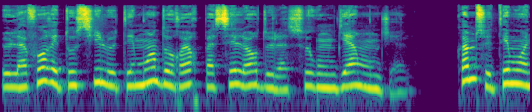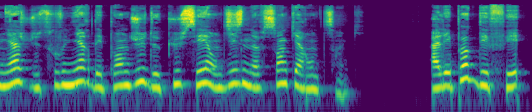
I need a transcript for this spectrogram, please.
Le lavoir est aussi le témoin d'horreurs passées lors de la Seconde Guerre mondiale, comme ce témoignage du souvenir des pendus de QC en 1945. À l'époque des faits,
